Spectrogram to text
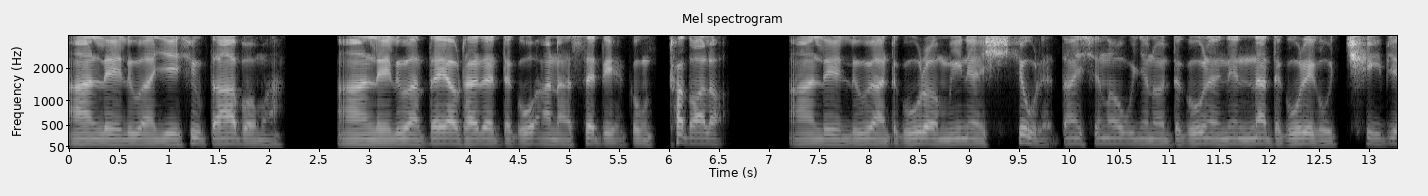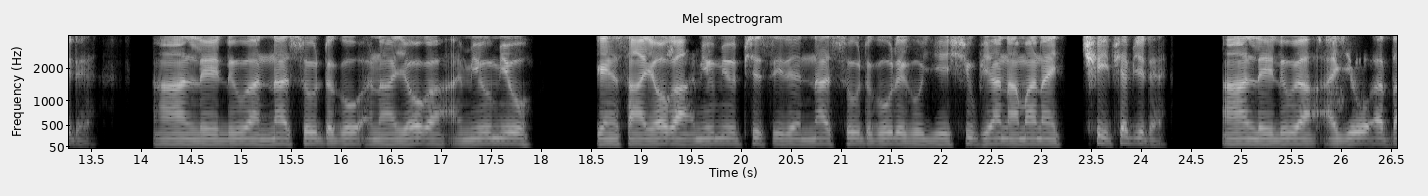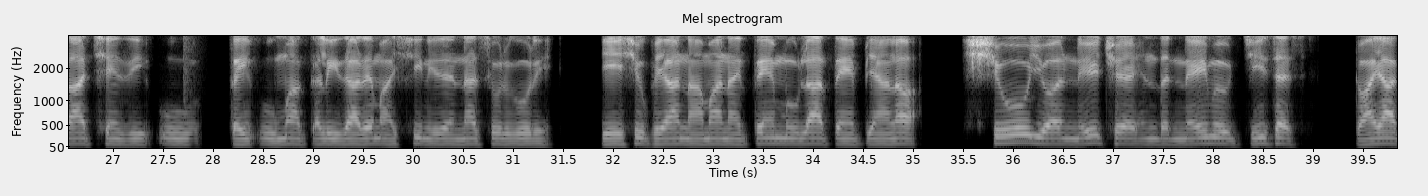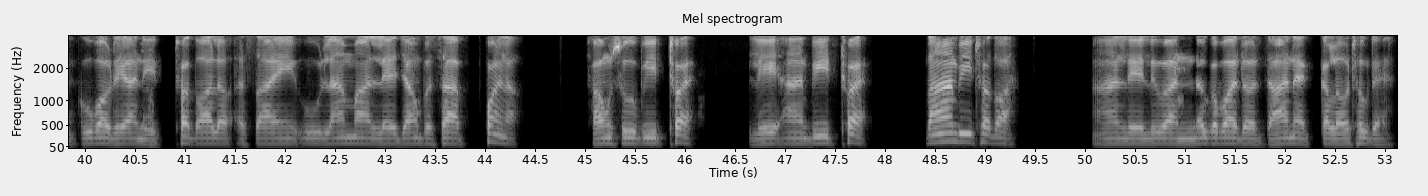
ဟာလေလုယာယေရှုသားပေါ်မှာဟာလေလုယာတည်ရောက်ထားတဲ့တကိုယ်အာနာစက်တွေအကုန်ထွက်သွားတော့ ဟာလေလုယာတကိုးတော်မီးနဲ့ရှို့တယ်တန်ရှင်သောဝိညာဉ်တော်တကိုးနဲ့နတ်တကိုးတွေကိုခြေပစ်တယ်ဟာလေလုယာနတ်ဆုတကုအနာယောဂအမျိုးမျိုးကင်ဆာယောဂအမျိုးမျိုးဖြစ်စေတဲ့နတ်ဆုတကုတွေကိုယေရှုဖျားနာမ၌ခြေဖြတ်ပစ်တယ်ဟာလေလုယာအယိုးအသားချင်းစီဦးသိမ်ဦးမကလီစာထဲမှာရှိနေတဲ့နတ်ဆုတကုတွေယေရှုဖျားနာမ၌သင်မူလသင်ပြန်တော့ show your nature in the name of Jesus တွာရကိုးပေါက်ထဲကနေထွက်သွားတော့အဆိုင်ဦးလမ်းမလဲချောင်းပစဖွင့်တော့ချောင်းဆူပြီးထွက်လေအံပြီးထွက်သမ်းပြီးထွက်သွားဟာလေလုယာနှုတ်ကပတ်တော်ဓာတ်နဲ့ကလော်ထုတ်တယ်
